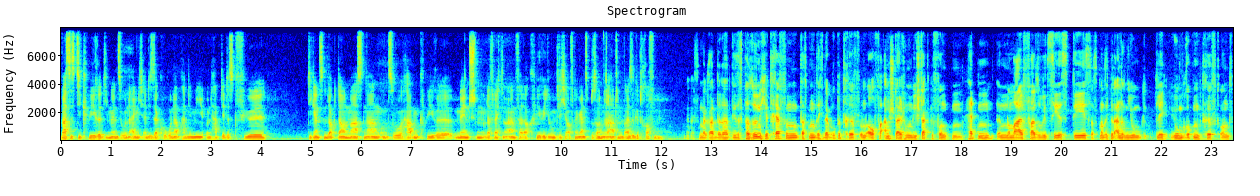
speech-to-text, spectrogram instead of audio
was ist die queere Dimension eigentlich an dieser Corona-Pandemie? Und habt ihr das Gefühl, die ganzen Lockdown-Maßnahmen und so haben queere Menschen oder vielleicht in eurem Fall auch queere Jugendliche auf eine ganz besondere Art und Weise getroffen? Ich sag mal gerade dieses persönliche Treffen, dass man sich in der Gruppe trifft und auch Veranstaltungen, die stattgefunden hätten, im Normalfall so wie CSDs, dass man sich mit anderen Jugend Jugendgruppen trifft und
